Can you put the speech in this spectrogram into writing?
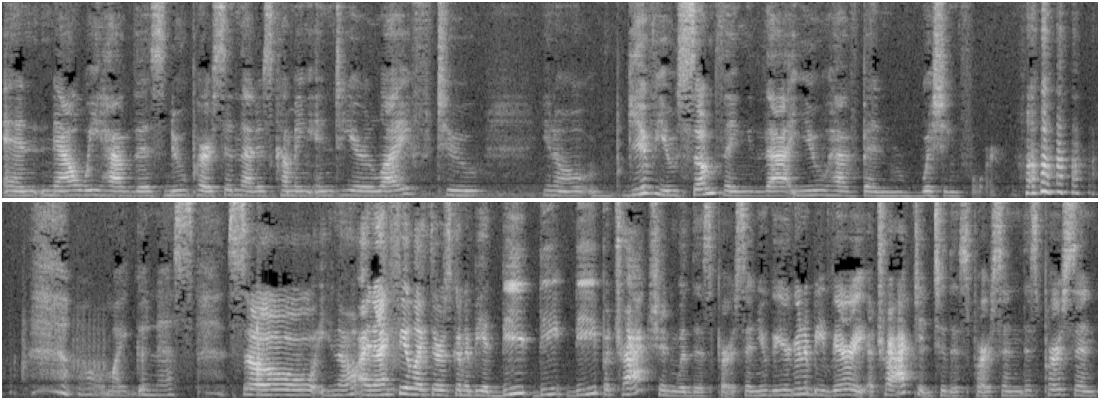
And now we have this new person that is coming into your life to, you know, give you something that you have been wishing for. oh my goodness. So, you know, and I feel like there's going to be a deep, deep, deep attraction with this person. You, you're going to be very attracted to this person. This person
